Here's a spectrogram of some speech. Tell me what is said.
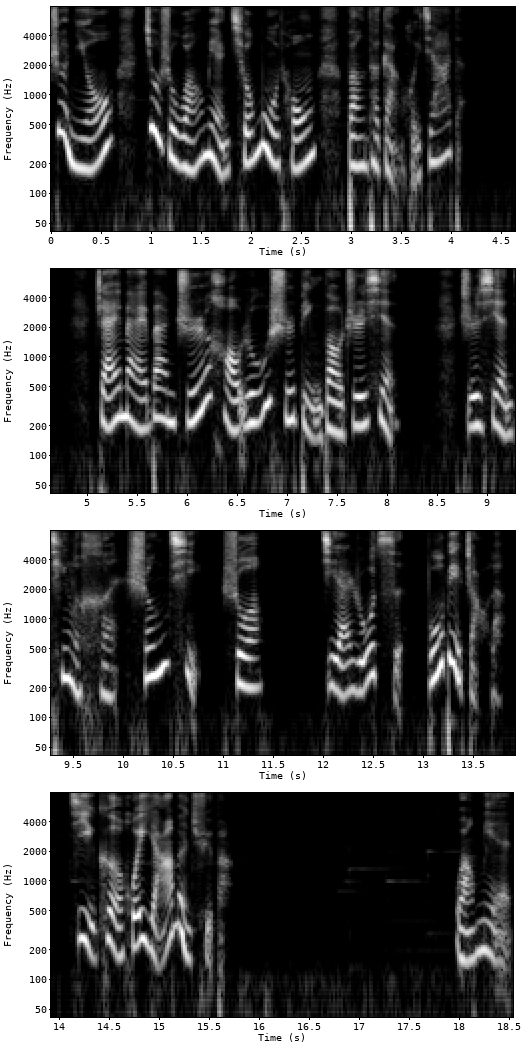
这牛就是王冕求牧童帮他赶回家的，翟买办只好如实禀报知县。知县听了很生气，说：“既然如此，不必找了，即刻回衙门去吧。”王冕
